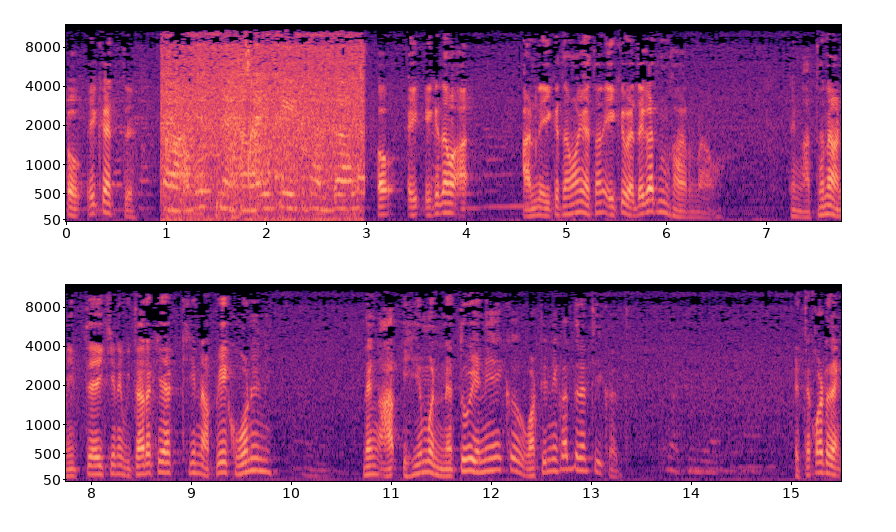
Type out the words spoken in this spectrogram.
ඔව් ඒක ඇත්ත. ආවොත් නෑ ආයෙත් ඒකට අද්දාලා ඔව් ඒක තමයි අන්න ඒක තමයි අතන ඒක වැදගත්ම කාරණාව. දැන් අතන අනිත්‍යයි කියන විතරකයක් කියන අපේ කෝණෙනේ. දැන් එහෙම නැතු එන එක වටින එකක්ද නැති එකක්ද? එතකොට දැන්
